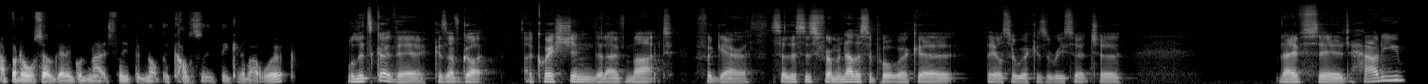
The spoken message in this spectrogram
uh, but also get a good night's sleep and not be constantly thinking about work. Well, let's go there because I've got a question that I've marked for Gareth. So this is from another support worker. They also work as a researcher. They've said, How do you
